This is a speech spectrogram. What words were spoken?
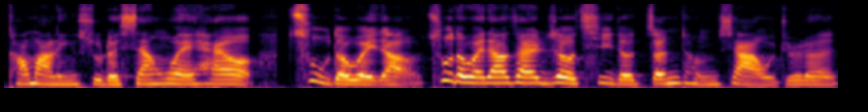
烤马铃薯的香味，还有醋的味道，醋的味道在热气的蒸腾下，我觉得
